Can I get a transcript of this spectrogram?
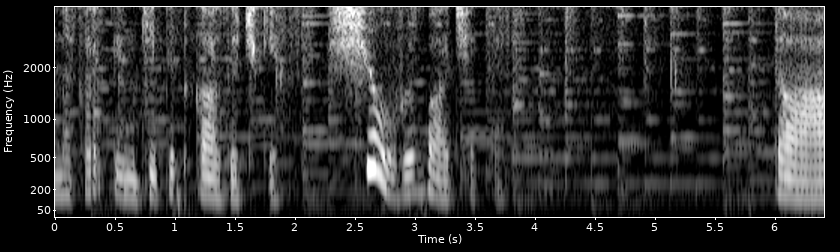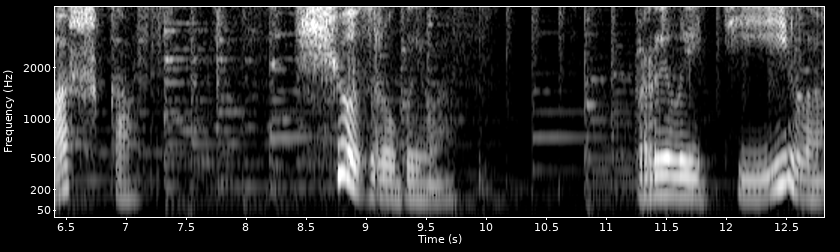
на картинки підказочки. Що ви бачите? Пташка. Що зробила? Прилетіла.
